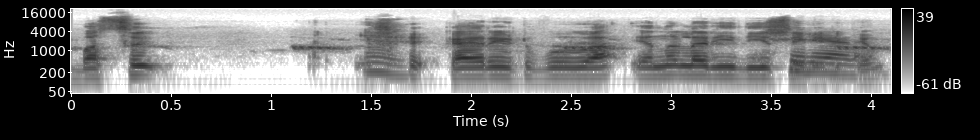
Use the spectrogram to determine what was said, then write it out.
ബസ്. കയറിയിട്ട് പോവുക എന്നുള്ള രീതിയിൽ സ്വീകരിക്കും.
